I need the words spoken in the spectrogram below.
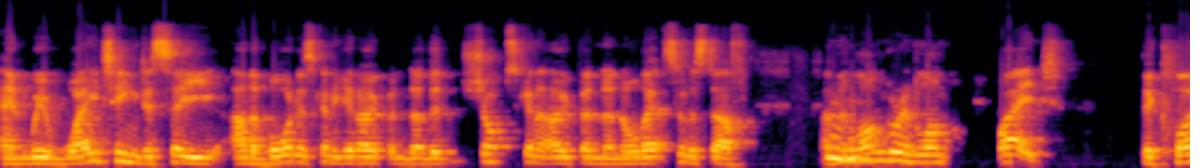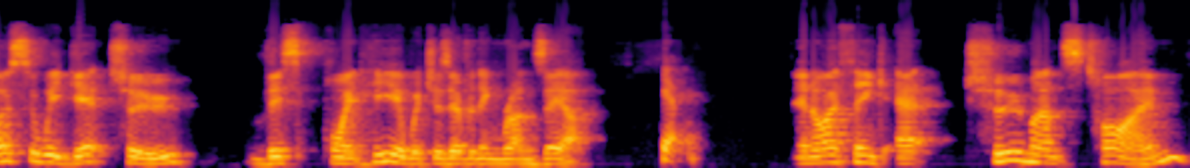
and we're waiting to see are the borders going to get opened, are the shops going to open, and all that sort of stuff. And the Mhm. longer and longer we wait, the closer we get to this point here, which is everything runs out. Yep. And I think at two months' time,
